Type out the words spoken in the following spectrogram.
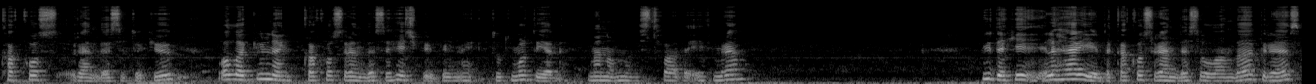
kakos rəndəsi tökür. Valla güllə kakos rəndəsi heç bir-birini tutmur deyəni. Mən ondan istifadə etmirəm. Bir də ki, elə hər yerdə kakos rəndəsi olanda biraz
